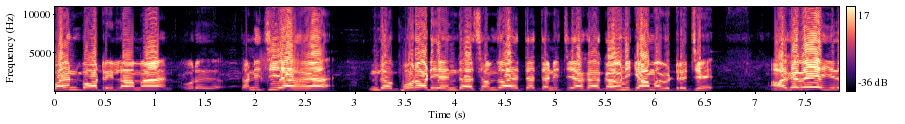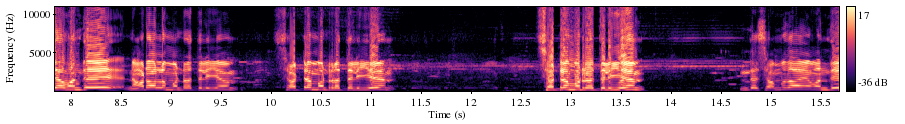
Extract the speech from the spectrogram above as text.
பயன்பாடு இல்லாமல் ஒரு தனிச்சையாக இந்த போராடிய இந்த சமுதாயத்தை தனிச்சையாக கவனிக்காமல் விட்டுருச்சு. ஆகவே இதை வந்து நாடாளுமன்றத்திலையும் சட்டமன்றத்திலையும் சட்டமன்றத்திலையும் இந்த சமுதாயம் வந்து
